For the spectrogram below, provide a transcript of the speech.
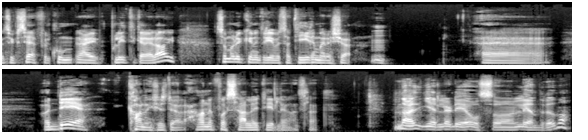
en suksessfull nei, politiker i dag, så må du kunne drive satire med deg sjøl. Mm. Eh, og det kan ikke Støre. Han er for selvhøytidelig, rett og slett. Nei, gjelder det også ledere, da,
